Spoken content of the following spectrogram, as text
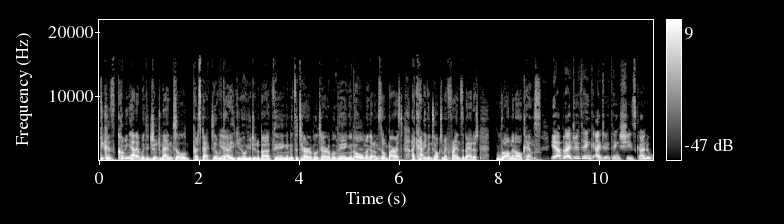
Because coming at it with a judgmental perspective Yeah. that, you know, you're doing a bad thing and it's a terrible, terrible mm-hmm. thing and oh my God, I'm so embarrassed. I can't even talk to my friends about it. Wrong in all counts. Yeah, but I do think I do think she's kind of,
